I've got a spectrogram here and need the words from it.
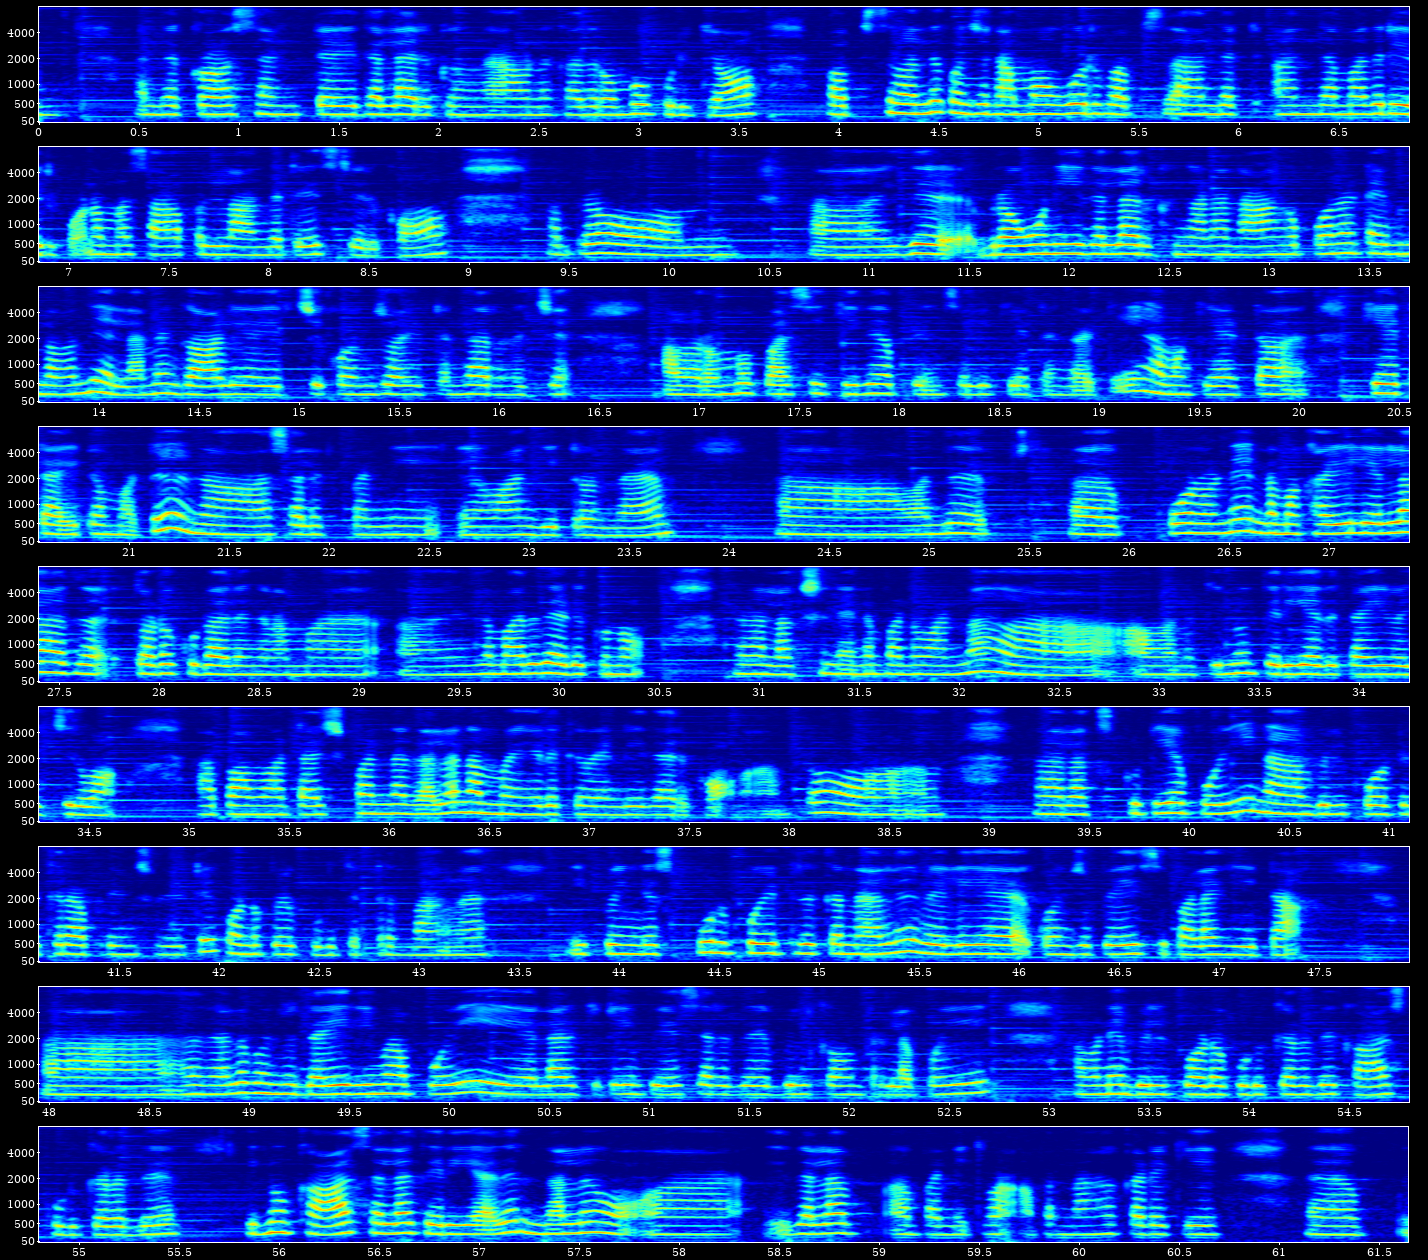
அந்த க்ராசன்ட்டு இதெல்லாம் இருக்குங்க அவனுக்கு அது ரொம்ப பிடிக்கும். பப்ஸ் வந்து கொஞ்சம் நம்ம ஊர் பப்ஸ் அந்த அந்த மாதிரி இருக்கும். நம்ம சாப்பிட்லாம் அந்த டேஸ்ட் இருக்கும். அப்புறம் இது ப்ரௌனி இதெல்லாம் இருக்குங்க. ஆனால் நாங்கள் போன டைமில் வந்து எல்லாமே காலி ஆயிடுச்சு கொஞ்சம் ஐட்டம் தான் இருந்துச்சு. அவன் ரொம்ப பசிக்குது அப்படின்னு சொல்லி கேட்டங்காட்டி அவன் கேட்ட கேட்ட ஐட்டம் மட்டும் நான் செலக்ட் பண்ணி வாங்கிட்டு இருந்தேன். வந்து போனோடனே நம்ம கையில எல்லாம் அதை தொடக்கூடாதுங்க. நம்ம இந்த மாதிரி தான் எடுக்கணும். ஆனால் லக்ஷன் என்ன பண்ணுவான்னா அவனுக்கு இன்னும் தெரியாது கை வச்சிருவான். அப்போ அவன் டச் பண்ணதெல்லாம் நம்ம எடுக்க வேண்டியதாக இருக்கும். அப்புறம் லக்ஸ் குட்டியே போய் நான் பில் போட்டுக்கிறேன் அப்படின்னு சொல்லிட்டு கொண்டு போய் கொடுத்துட்டு இருந்தாங்க. இப்போ இங்கே ஸ்கூல் போயிட்டுருக்கனால வெளியே கொஞ்சம் பேசி பழகிட்டான். அதனால் கொஞ்சம் தைரியமாக போய் எல்லாருக்கிட்டேயும் பேசுகிறது பில் கவுண்டரில் போய் அவனே பில் போட கொடுக்கறது காசு கொடுக்கறது. இன்னும் காசெல்லாம் தெரியாது. இருந்தாலும் இதெல்லாம் பண்ணிக்குவான். அப்புறம் நகை கடைக்கு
